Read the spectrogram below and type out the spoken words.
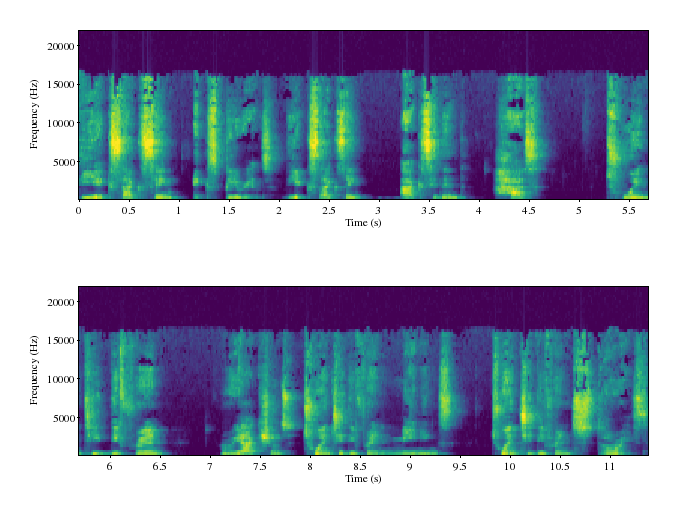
the exact same experience, the exact same accident has 20 different reactions, 20 different meanings, 20 different stories.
